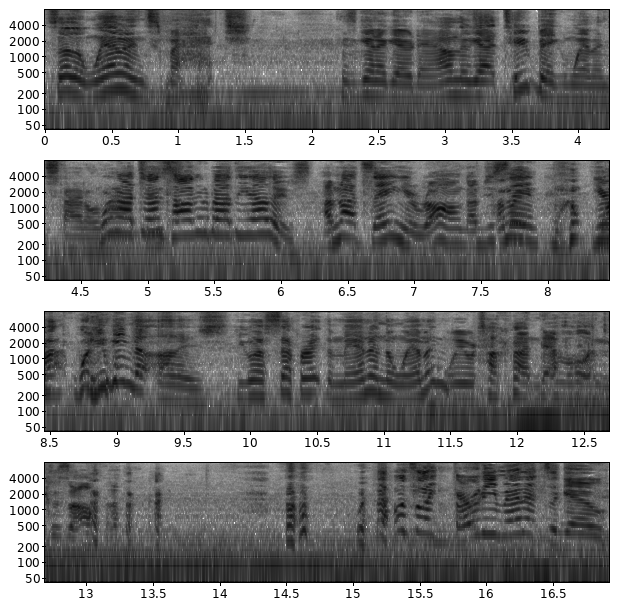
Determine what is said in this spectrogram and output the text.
So the women's match is going to go down. They got two big women's title. We're not done talking about the others. I'm not saying you're wrong. I'm just I saying mean, what, what do you mean the others? You want to separate the men and the women? We were talking about Neville and Dissolve. that was like 30 minutes ago.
